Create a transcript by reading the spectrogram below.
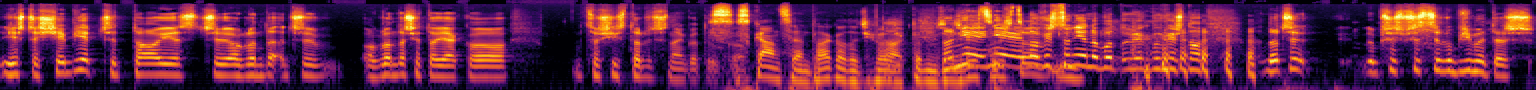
jeszcze siebie, czy to jest, czy ogląda, czy ogląda się to jako coś historycznego tylko. Skansen, tak? O to ci chodzi tak. No nie, nie, no wiesz co, nie, no bo jakby wiesz, no, znaczy, no przecież wszyscy lubimy też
